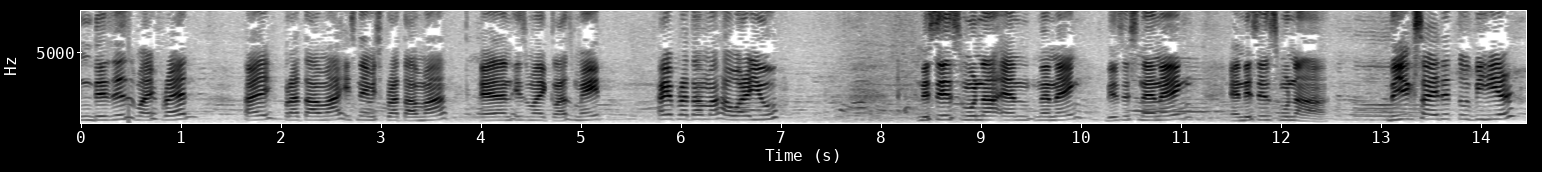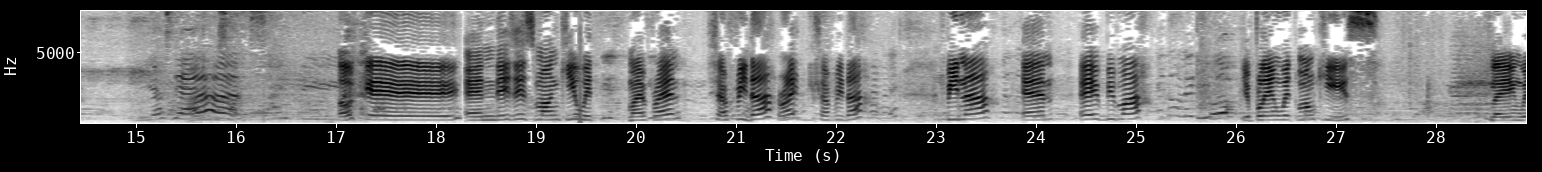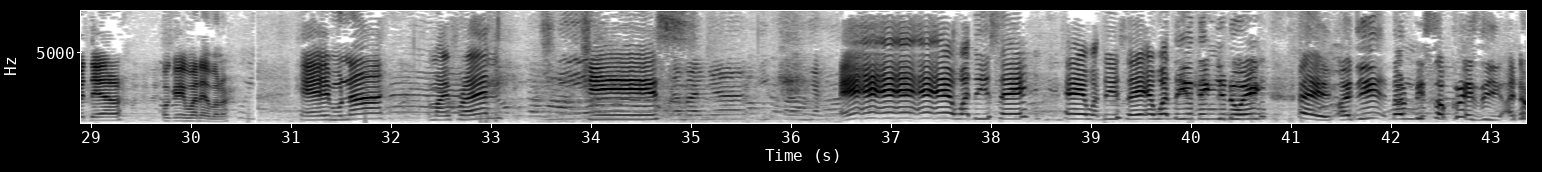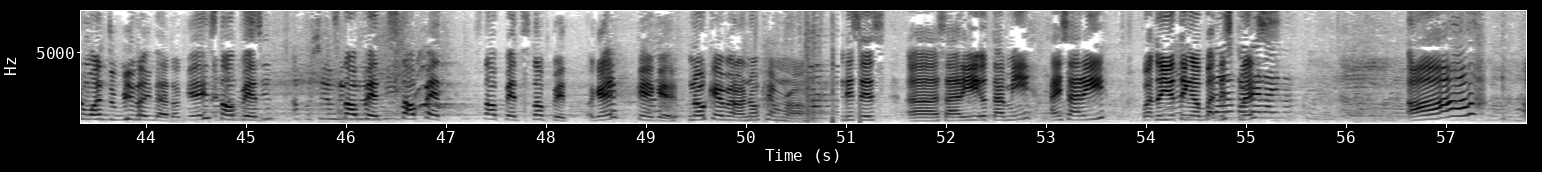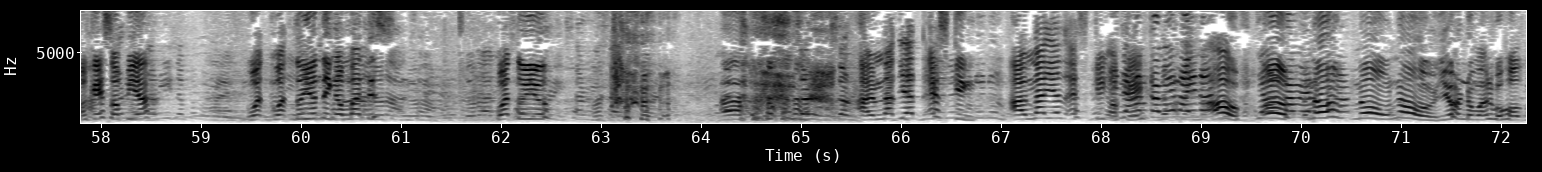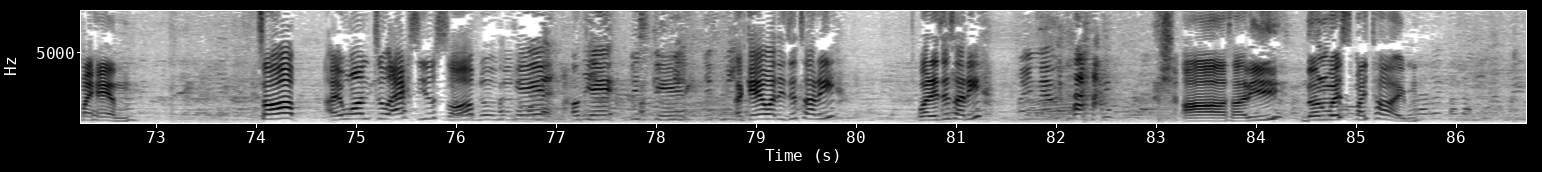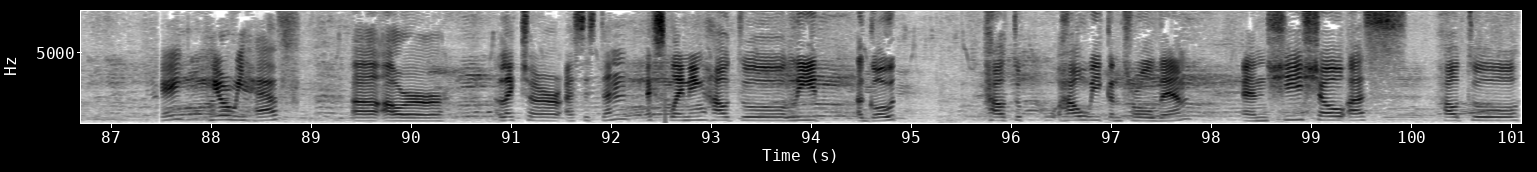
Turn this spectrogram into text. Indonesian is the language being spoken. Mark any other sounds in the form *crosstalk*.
This is my friend. Hi, Pratama. His name is Pratama, and he's my classmate. Hi, Pratama. How are you? This is Muna and Neneng. This is Neneng, and this is Muna. Hello. Do you excited to be here? Yes, yes. Okay. And this is Monkey with my friend Shafrida, right? Shafrida, Pina, and hey Bima. You're playing with monkeys. Playing with their okay, whatever. Hey Muna, my friend. She's Namanya Ivanya. Eh, eh, eh, eh, eh, eh, what do you say? Hey, what do you say? Eh, what do you think you're doing? Hey, Oji, don't be so crazy. I don't want to be like that, okay? Stop it. Stop it, stop it. Stop it, stop it. Okay? Okay, okay. No camera, no camera. This is uh, Sari Utami. Hi, Sari. What do you think about this place? Ah, okay, Sophia. What What do you think about this? What do you? I'm not yet asking. I'm not yet asking. Okay. Oh, oh, no, no, no. You're the one who hold my hand. Stop. I want to ask you, Sob. Okay, okay, please give me, give me. Okay, what is it, Sari? What is it, Sari? My name. *laughs* Ah, Sari, don't waste my time. Okay, here we have our lecture assistant explaining how to lead a goat, how to how we control them, and she show us how to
